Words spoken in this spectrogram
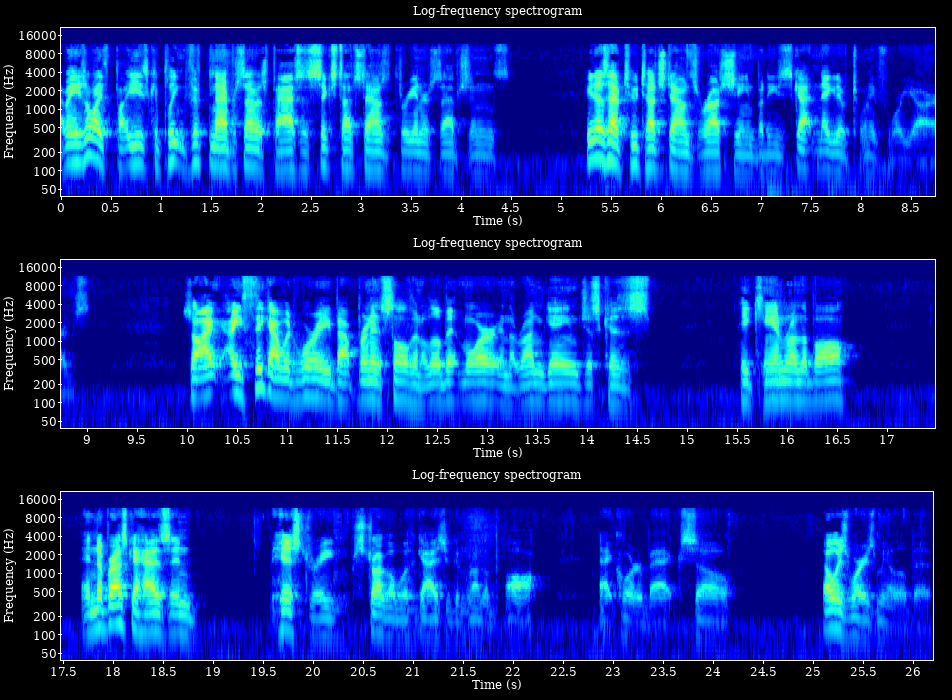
I mean, he's only he's completing fifty nine percent of his passes, six touchdowns, three interceptions. He does have two touchdowns rushing, but he's got negative twenty four yards. So I, I think I would worry about Brendan Sullivan a little bit more in the run game, just because he can run the ball. And Nebraska has in history struggled with guys who can run the ball at quarterback. So always worries me a little bit.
